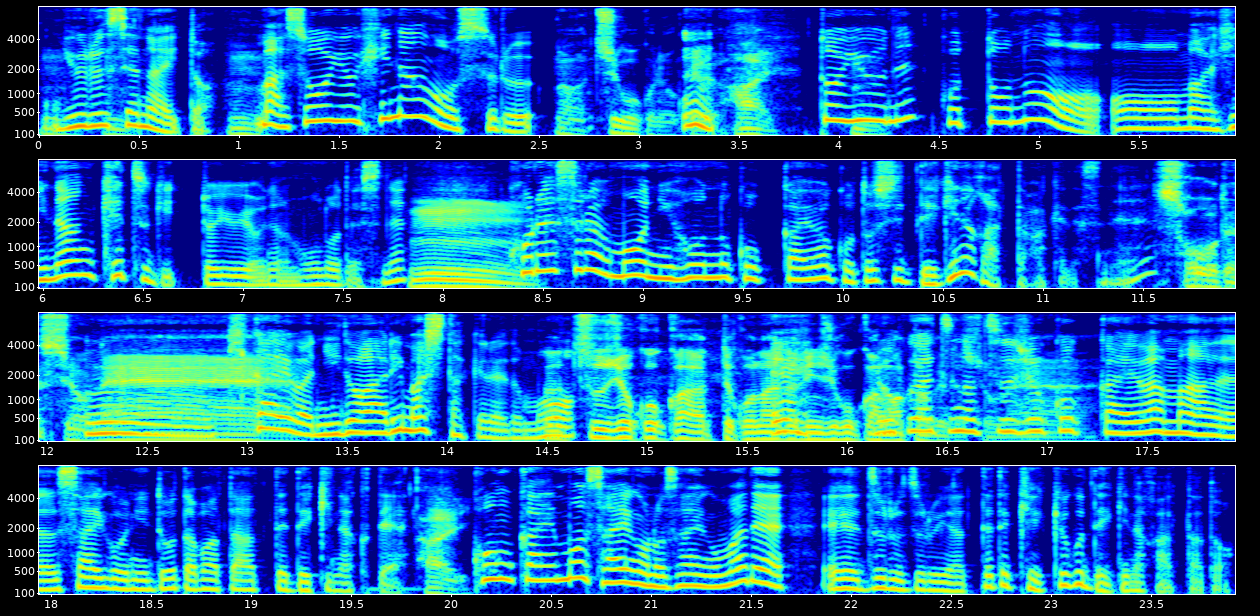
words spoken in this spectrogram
うん、許せないと、うん、まあ、そういう非難をする。中国における、はいというね、うん、ことの、まあ、非難決議というようなものですね、うん、これすらも日本の国会は今年できなかったわけですね。そうですよね。機会は2度ありましたけれども、通常国会あって、この間臨時国会あったわけですよ、ね、6月の通常国会は、まあ、最後にドタバタあってできなくて、はい、今回も最後の最後まで、えー、ずるずるやってて、結局できなかったと。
